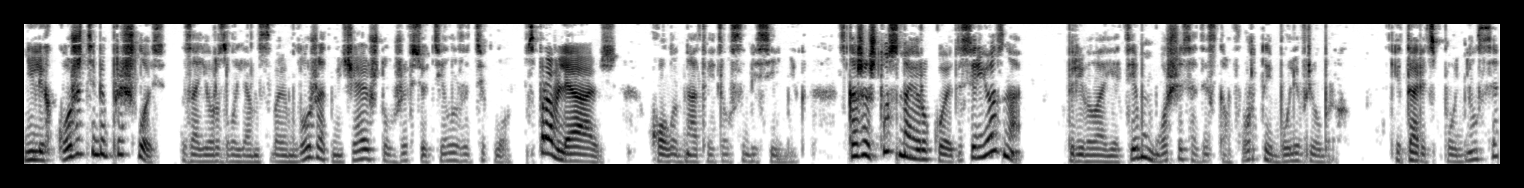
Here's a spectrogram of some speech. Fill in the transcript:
Нелегко же тебе пришлось, заерзала я на своем ложе, отмечая, что уже все тело затекло. Справляюсь, холодно ответил собеседник. Скажи, что с моей рукой? Это серьезно? Перевела я тему, морщась от дискомфорта и боли в ребрах. И тарец поднялся,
